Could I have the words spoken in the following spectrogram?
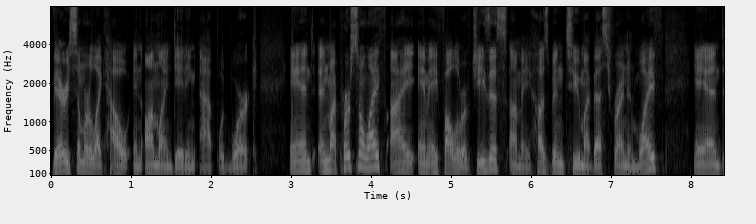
very similar like how an online dating app would work. And in my personal life, I am a follower of Jesus. I'm a husband to my best friend and wife. And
